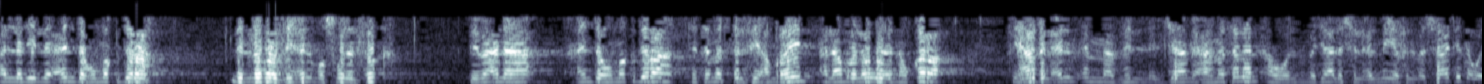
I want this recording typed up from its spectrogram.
الذي عنده مقدرة للنظر في علم أصول الفقه بمعنى عنده مقدرة تتمثل في أمرين. الأمر الأول أنه قرأ في هذا العلم إما في الجامعة مثلا أو المجالس العلمية في المساجد أو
